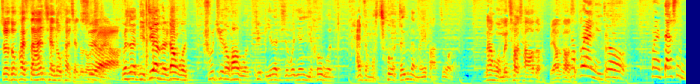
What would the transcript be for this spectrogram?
这都快三千多块钱的东西。是啊呀，不是你这样子让我出去的话，我去别的直播间以后我还怎么做？真的没法做了。那我们悄悄的，不要告诉那不然你就，不然单数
